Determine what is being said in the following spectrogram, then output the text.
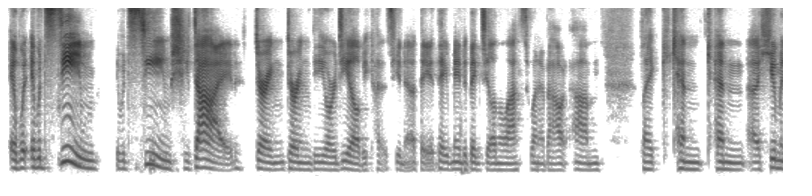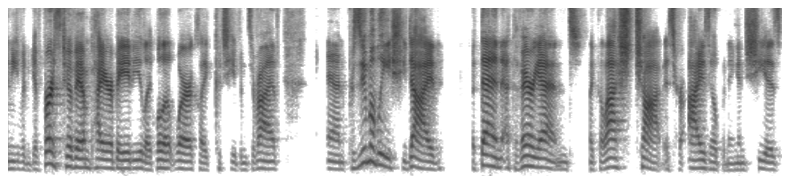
it would it would seem it would seem she died during during the ordeal because you know they they made a big deal in the last one about um like can can a human even give birth to a vampire baby? Like will it work? Like could she even survive? And presumably she died but then at the very end like the last shot is her eyes opening and she is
